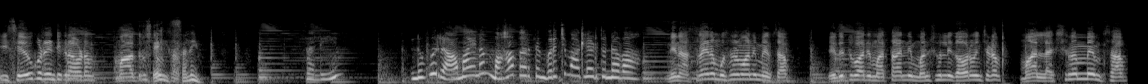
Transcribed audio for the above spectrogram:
ఈ సేవకుడు ఇంటికి రావడం మా అదృష్టం సాబ్. సలీం? సలీం నువ్వు రామాయణం మహాభారతం గురించి మాట్లాడుతున్నావా? నేను అసలైన ముసల్మాని మేం సాబ్. ఎదుటివారి మతాన్ని మనుషుల్ని గౌరవించడం మా లక్షణం మేం సాబ్.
